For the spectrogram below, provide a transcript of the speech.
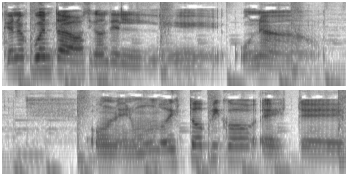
que nos cuenta básicamente eh, una en un mundo distópico, este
